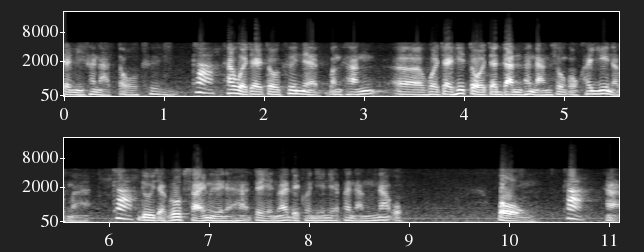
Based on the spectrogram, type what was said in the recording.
จะมีขนาดโตขึ้นค่ะถ้าหัวใจโตขึ้นเนี่ยบางครั้งเอ่อหัวใจที่โตจะดันผนังทรงอกให้ยื่นออกมาค่ะดูจากรูปซ้ายมือนะฮะจะเห็นว่าเด็กคนนี้เนี่ยผนังหน้าอกโป่งค่ะฮะ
